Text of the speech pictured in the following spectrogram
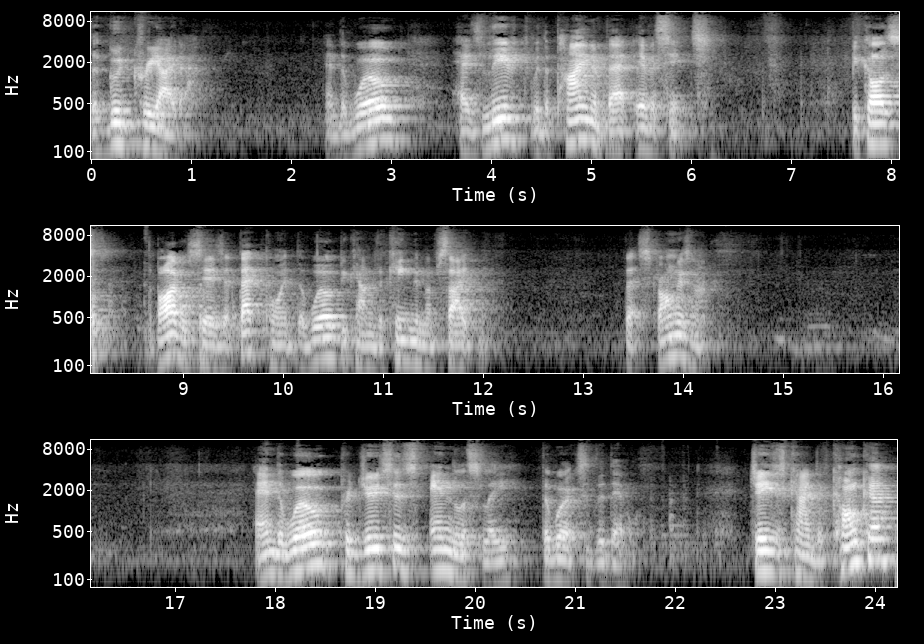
the good Creator. And the world has lived with the pain of that ever since. Because the Bible says at that point the world becomes the kingdom of Satan. That's strong, isn't it? And the world produces endlessly the works of the devil. Jesus came to conquer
